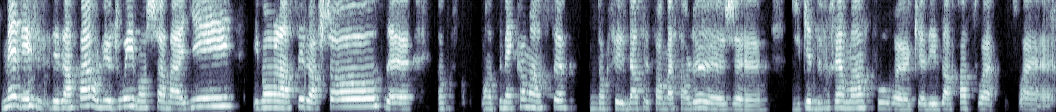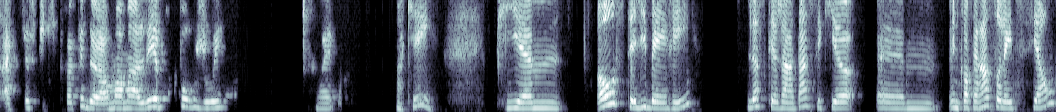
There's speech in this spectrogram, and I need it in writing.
Mais les, enfants, au lieu de jouer, ils vont chamailler, ils vont lancer leurs choses. Euh, donc, on se dit, mais comment ça? Donc, c'est dans cette formation-là, je, je, guide vraiment pour euh, que les enfants soient, soient actifs et qu'ils profitent de leur moment libre pour jouer. Oui. OK. Puis, euh, ose te libérer. Là, ce que j'entends, c'est qu'il y a une conférence sur l'intuition,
